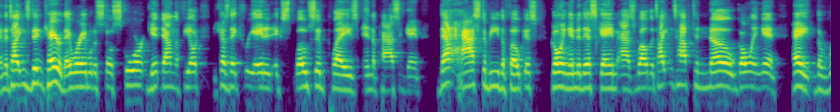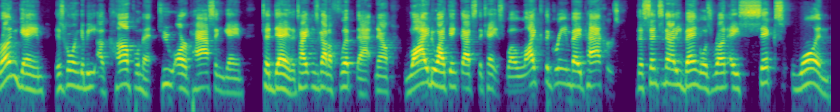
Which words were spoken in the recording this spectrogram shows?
And the Titans didn't care. They were able to still score, get down the field because they created explosive plays in the passing game that has to be the focus going into this game as well. The Titans have to know going in, hey, the run game is going to be a complement to our passing game today. The Titans got to flip that. Now, why do I think that's the case? Well, like the Green Bay Packers, the Cincinnati Bengals run a 6 1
